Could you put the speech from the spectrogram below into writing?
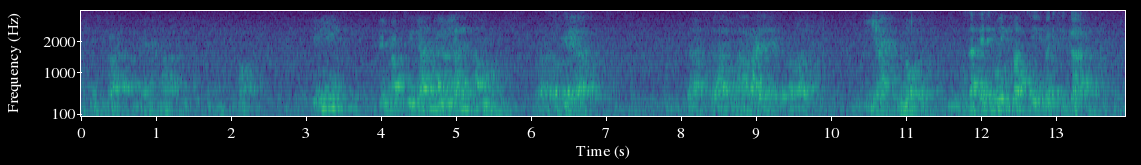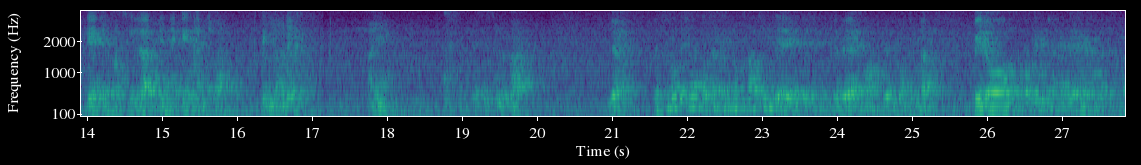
Aquí está la abeja, esto. Y el maxilar me lo lanzan para cualquier. ¿Ya? O sea, una raya y Y ya, no pues. O sea, es muy fácil verificar que el maxilar tiene que enganchar en la oreja. Ahí. Ese es el lugar. ¿Ya? Es, una cosa que es muy fácil de, de ver, ¿no? De confirmar. Pero no sé por qué mucha gente que me comete esto.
